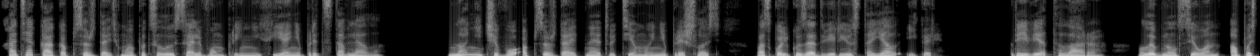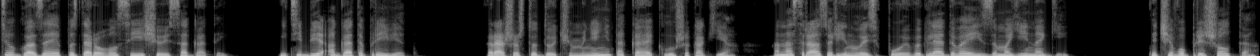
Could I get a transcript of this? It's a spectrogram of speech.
Хотя как обсуждать мой поцелуй со львом при них, я не представляла. Но ничего обсуждать на эту тему и не пришлось, поскольку за дверью стоял Игорь. «Привет, Лара», — улыбнулся он, опустил глаза и поздоровался еще и с Агатой. «И тебе, Агата, привет». Хорошо, что дочь у меня не такая клуша, как я. Она сразу ринулась в бой, выглядывая из-за моей ноги. «Ты чего пришел-то?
